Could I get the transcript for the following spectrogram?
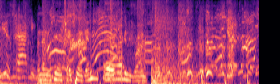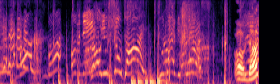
He is hacking. And then he's gonna chase me again. Or he's gonna run. So. Bro, you still died. You died before us. Oh, duck.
